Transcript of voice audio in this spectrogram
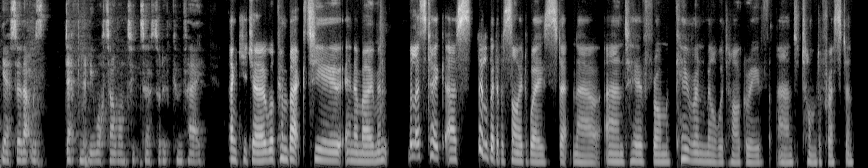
yeah so that was definitely what i wanted to sort of convey thank you Jo. we'll come back to you in a moment but let's take a little bit of a sideways step now and hear from Kiran Millwood Hargrave and Tom de Freston.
